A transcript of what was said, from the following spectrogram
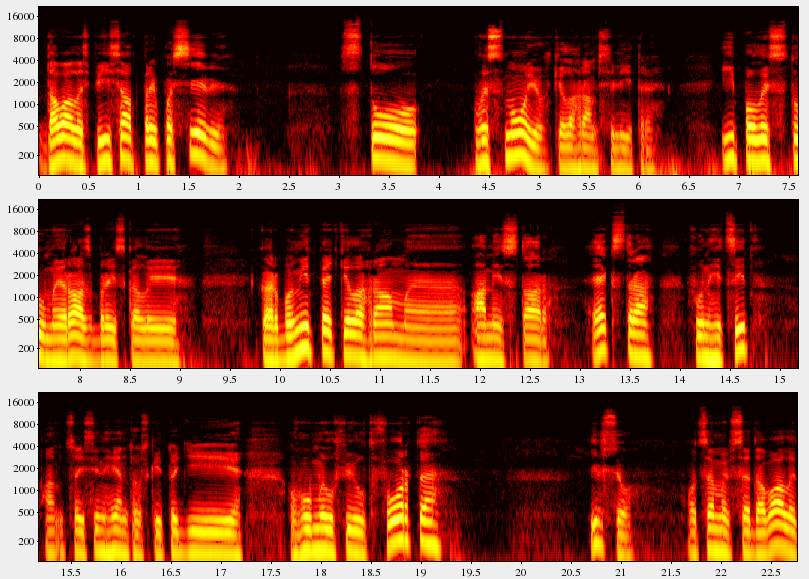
Давалось 50 при посіві, 100 весною кілограм селітри. І по листу ми раз бризкали карбомід 5 кг, Амістар Екстра, фунгіцид, цей сінгентовський, тоді Гумилфілд Форте. І все. Оце ми все давали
